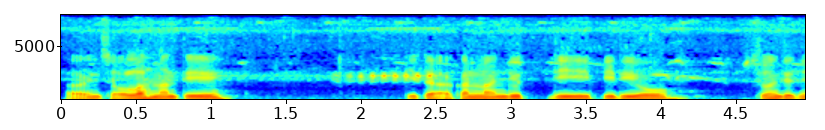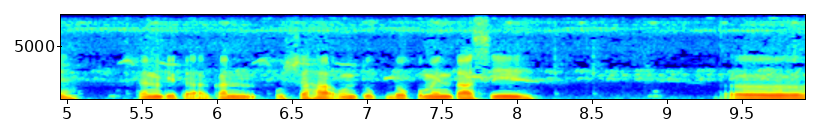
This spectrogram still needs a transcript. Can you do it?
Uh, insya Allah nanti kita akan lanjut di video selanjutnya dan kita akan usaha untuk dokumentasi uh,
